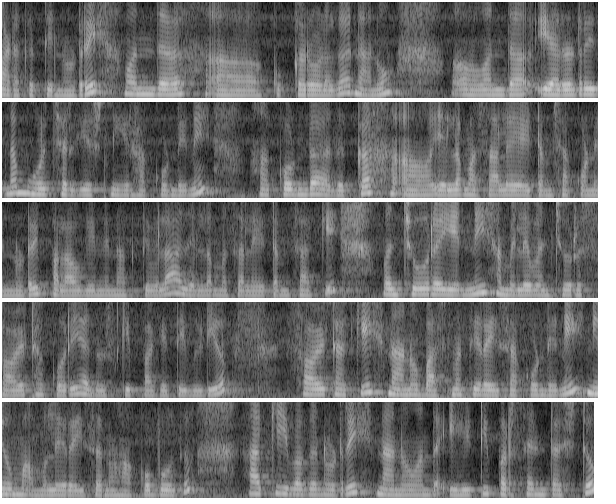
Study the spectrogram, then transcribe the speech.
ಮಾಡಕತ್ತೀನಿ ನೋಡ್ರಿ. ಒಂದು ಕುಕ್ಕರ್ ಒಳಗೆ ನಾನು ಒಂದು ಎರಡರಿಂದ ಮೂರು ಚರ್ಗಿಯಷ್ಟು ನೀರು ಹಾಕ್ಕೊಂಡೀನಿ ಹಾಕ್ಕೊಂಡು ಅದಕ್ಕೆ ಎಲ್ಲ ಮಸಾಲೆ ಐಟಮ್ಸ್ ಹಾಕ್ಕೊಂಡೀನಿ ನೋಡ್ರಿ. ಪಲಾವ್ಗೆ ಏನೇನು ಹಾಕ್ತೀವಲ್ಲ, ಅದೆಲ್ಲ ಮಸಾಲೆ ಐಟಮ್ಸ್ ಹಾಕಿ ಒಂಚೂರು ಎಣ್ಣೆ, ಆಮೇಲೆ ಒಂಚೂರು ಸಾಲ್ಟ್ ಹಾಕೋರಿ, ಅದು ಸ್ಕಿಪ್ ಆಗೈತಿ ವಿಡಿಯೋ ಸಾಲ್ಟ್ ಹಾಕಿ ನಾನು ಬಾಸ್ಮತಿ ರೈಸ್ ಹಾಕ್ಕೊಂಡೀನಿ ನೀವು ಮಾಮೂಲಿ ರೈಸನ್ನು ಹಾಕೋಬೋದು. ಹಾಕಿ ಇವಾಗ ನೋಡಿರಿ, ನಾನು ಒಂದು ಏಯ್ಟಿ ಪರ್ಸೆಂಟಷ್ಟು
